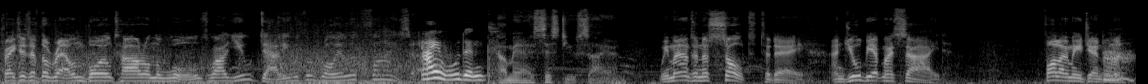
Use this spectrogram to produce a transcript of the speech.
Traitors of the realm boil tar on the walls while you dally with the royal advisor. I wouldn't. How may I assist you, sire? We mount an assault today, and you'll be at my side. Follow me, gentlemen. Ah.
